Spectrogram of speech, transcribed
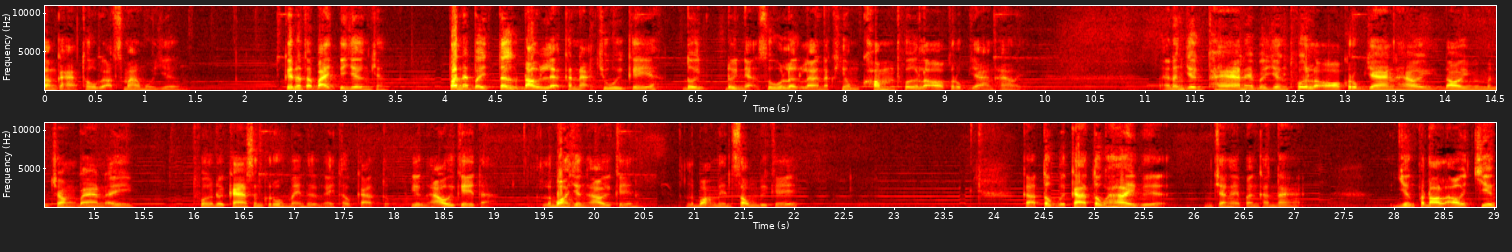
សង្កហៈធោវាអត់ស្មើមួយយើងគេនៅតែបែកពីយើងអញ្ចឹងប៉ុន្តែបើទៅដោយលក្ខណៈជួយគេដូចដូចអ្នកសួរលើកឡើងថាខ្ញុំខំធ្វើល្អគ្រប់យ៉ាងហើយអាហ្នឹងយើងថាទេបើយើងធ្វើល្អគ្រប់យ៉ាងហើយដោយមិនចង់បានអីធ្វើដោយការសង្គ្រោះមែនរឿងអីត្រូវកើតទុកយើងឲ្យគេតារបស់យើងឲ្យគេហ្នឹងរបស់មិនសុំពីគេ ការទុកវាការទុកហើយវាអញ្ចឹងឯងបើខណ្ឌថាយើងផ្ដល់ឲ្យជាង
